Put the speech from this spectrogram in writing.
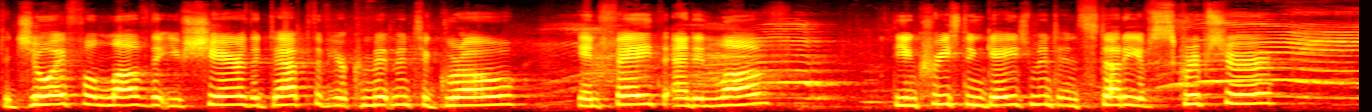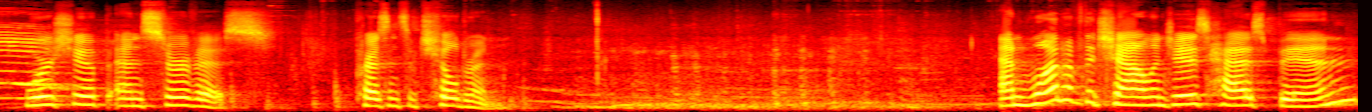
the joyful love that you share, the depth of your commitment to grow in faith and in love, the increased engagement in study of Scripture, worship, and service, presence of children. And one of the challenges has been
